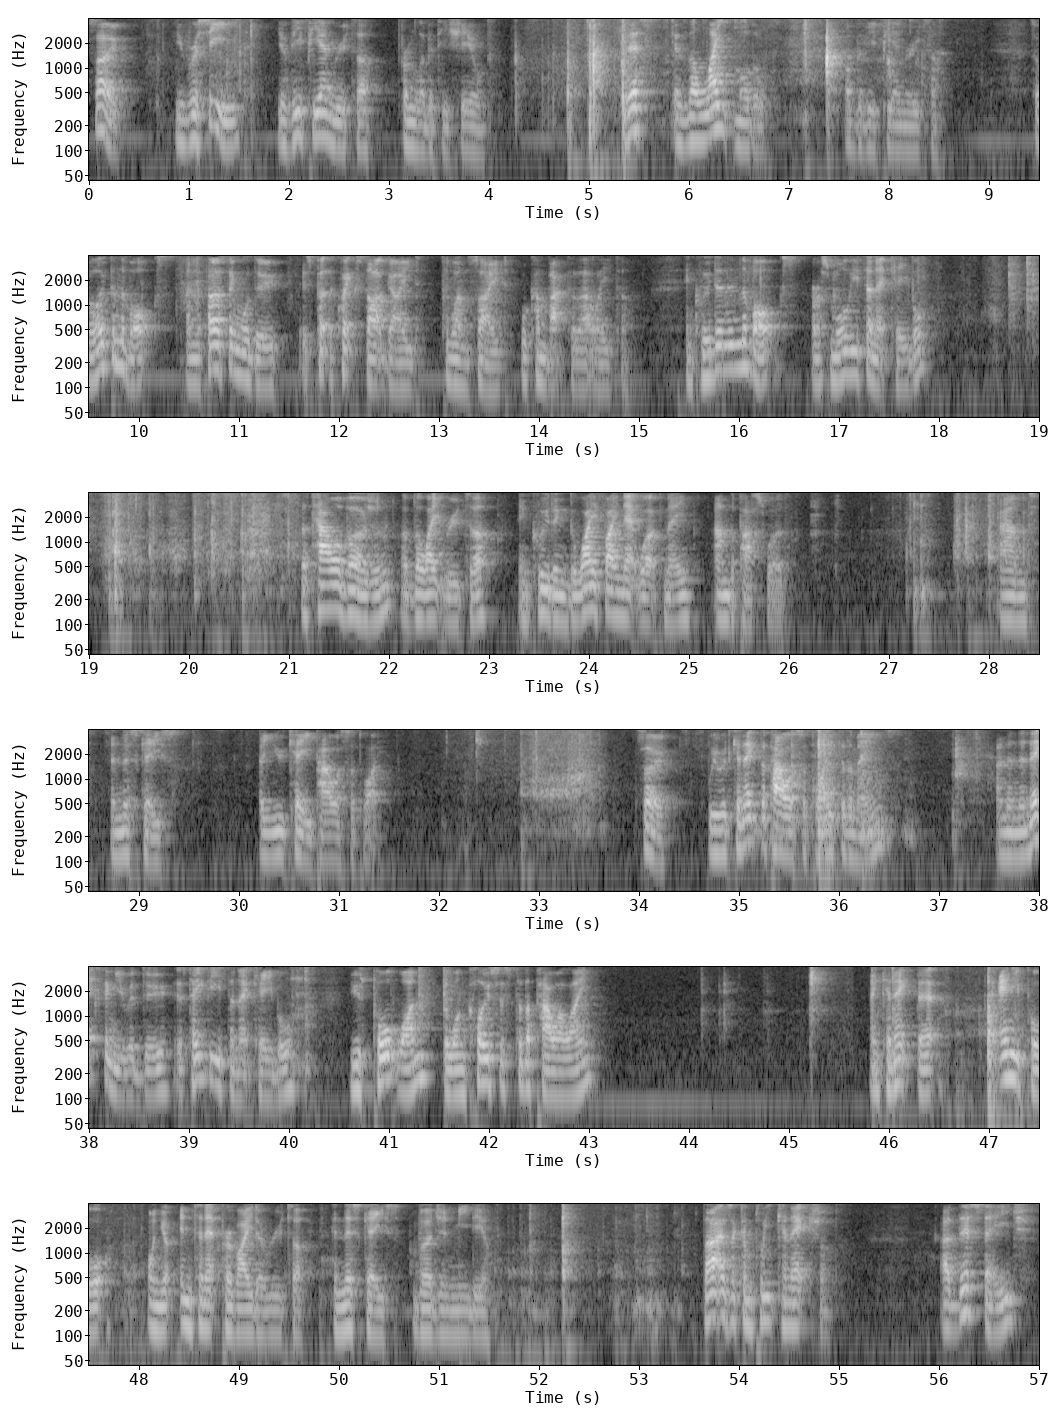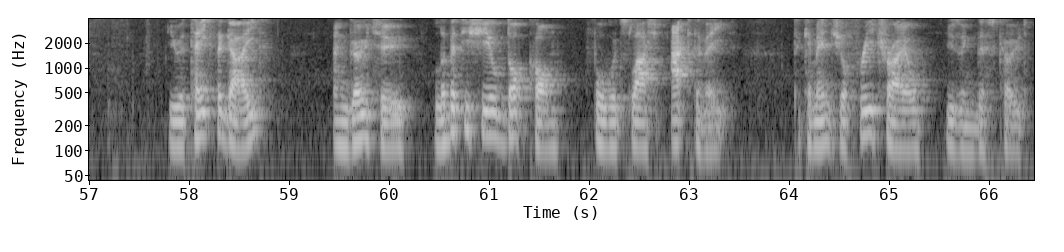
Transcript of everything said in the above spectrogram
So, you've received your VPN router from Liberty Shield. This is the light model of the VPN router. So we'll open the box and the first thing we'll do is put the quick start guide to one side. We'll come back to that later. Included in the box are a small ethernet cable, the tower version of the light router including the Wi-Fi network name and the password. And in this case, a UK power supply. So we would connect the power supply to the mains and then the next thing you would do is take the ethernet cable, use port 1, the one closest to the power line and connect it to any port on your internet provider router, in this case Virgin Media. That is a complete connection. At this stage, you would take the guide and go to libertyshield.com forward slash activate to commence your free trial using this code.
